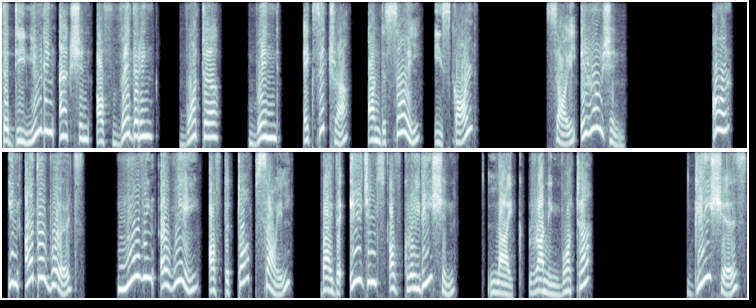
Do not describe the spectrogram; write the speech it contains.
The denuding action of weathering, water, wind, etc. on the soil is called soil erosion. Or in other words, moving away of the topsoil by the agents of gradation like running water, glaciers,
